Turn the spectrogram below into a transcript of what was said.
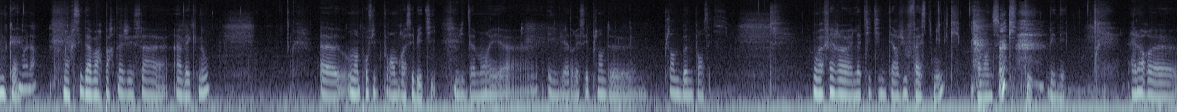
Ok. Voilà. Merci d'avoir partagé ça avec nous. Euh, on en profite pour embrasser Betty, évidemment, et, euh, et lui adresser plein de, plein de bonnes pensées. On va faire euh, la petite interview Fast Milk avant de se quitter, Béné. Alors, euh,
